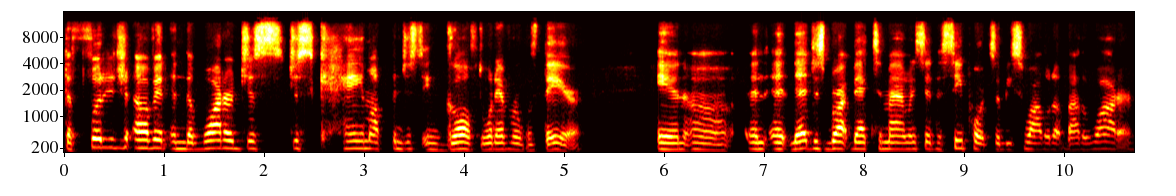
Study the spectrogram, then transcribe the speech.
the footage of it, and the water just just came up and just engulfed whatever was there, and uh, and, and that just brought back to mind when he said the seaports will be swallowed up by the water,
